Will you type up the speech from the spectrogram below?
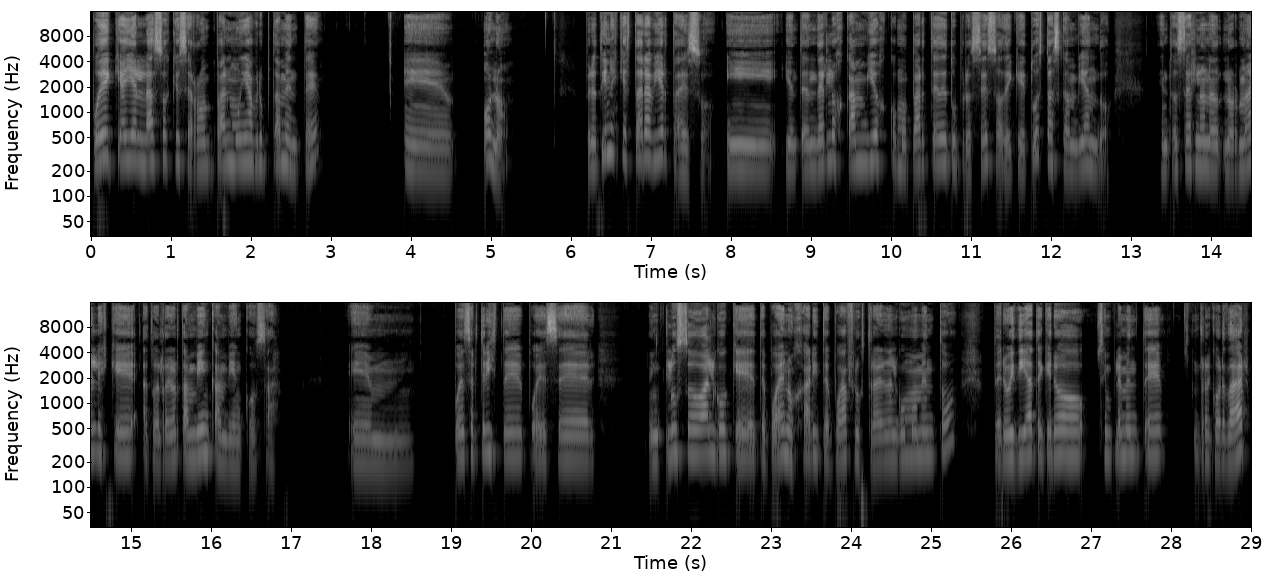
Puede que haya lazos que se rompan muy abruptamente eh, o no, pero tienes que estar abierta a eso y, entender los cambios como parte de tu proceso, de que tú estás cambiando. Entonces lo normal es que a tu alrededor también cambien cosas. Em, puede ser triste, puede ser incluso algo que te pueda enojar y te pueda frustrar en algún momento, pero hoy día te quiero simplemente recordar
